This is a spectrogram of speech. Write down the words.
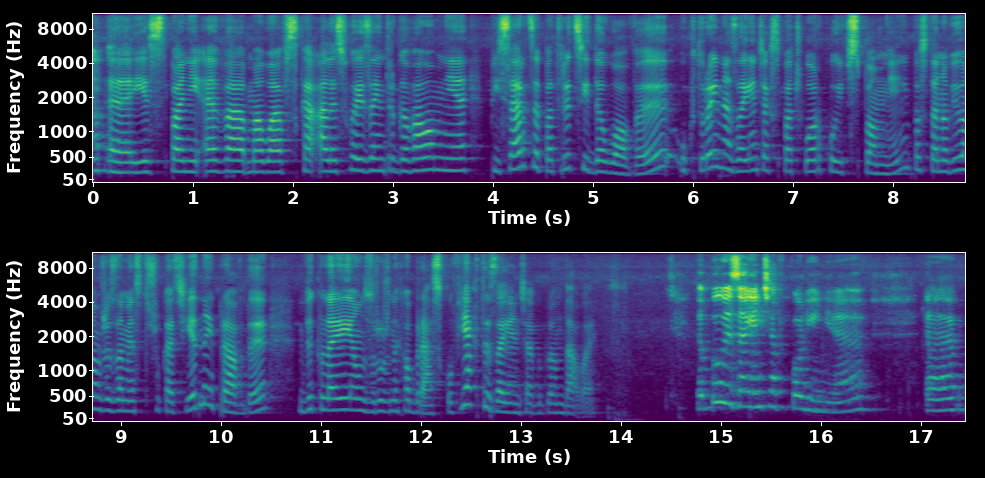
okay. jest pani Ewa Maławska, ale słuchaj, zaintrygowało mnie pisarce Patrycji Dołowy, u której na zajęciach z patchworku i wspomnień postanowiłam, że zamiast szukać jednej prawdy, wykleję ją z różnych obrazków. Jak te zajęcia wyglądały? To były zajęcia w Polinie. E,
